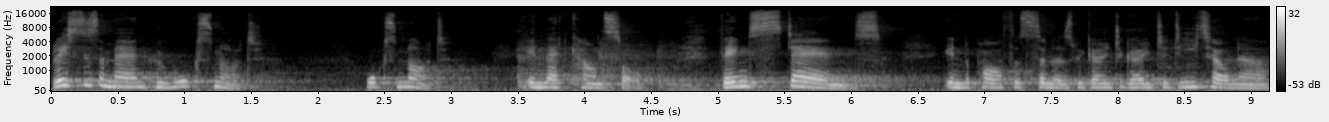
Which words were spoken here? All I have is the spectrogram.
Blessed is the man who walks not, walks not in that counsel, then stands in the path of sinners. We're going to go into detail now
